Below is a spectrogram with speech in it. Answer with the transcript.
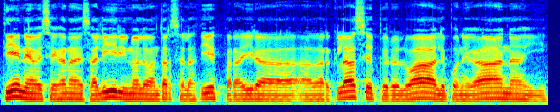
tiene a veces ganas de salir y no levantarse a las 10 para ir a, dar clases, pero él va, le pone ganas y,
